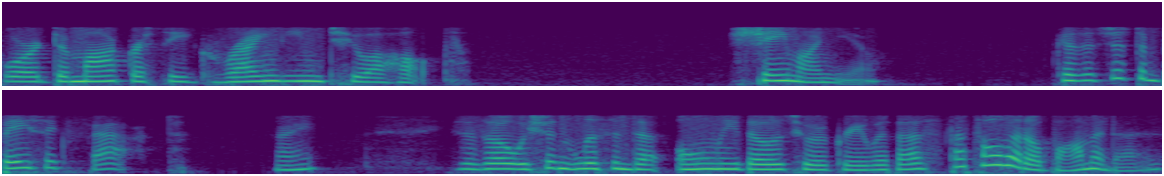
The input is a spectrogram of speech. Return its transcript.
for democracy grinding to a halt. Shame on you. Because it's just a basic fact, right? He says, oh, we shouldn't listen to only those who agree with us. That's all that Obama does,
